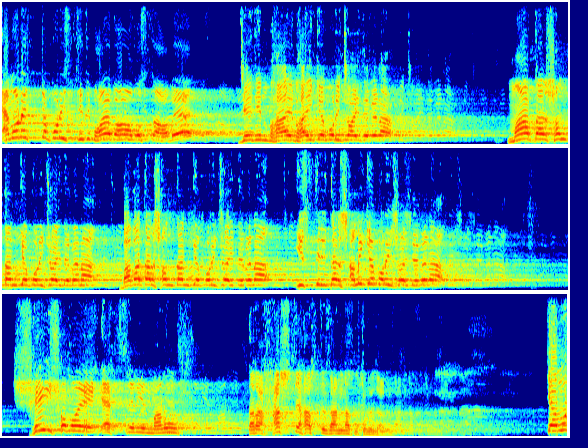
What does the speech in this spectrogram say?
এমন একটা পরিস্থিতি, ভয়াবহ অবস্থা হবে, যেদিন ভাই ভাইকে পরিচয় দেবে না, মা তার সন্তানকে পরিচয় দেবে না, বাবা তার সন্তানকে পরিচয় দেবে না, স্ত্রী তার স্বামীকে পরিচয় দেবে না। সেই সময়ে এক শ্রেণির মানুষ তারা হাসতে হাসতে জান্নাতে চলে যাবে। কেমন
